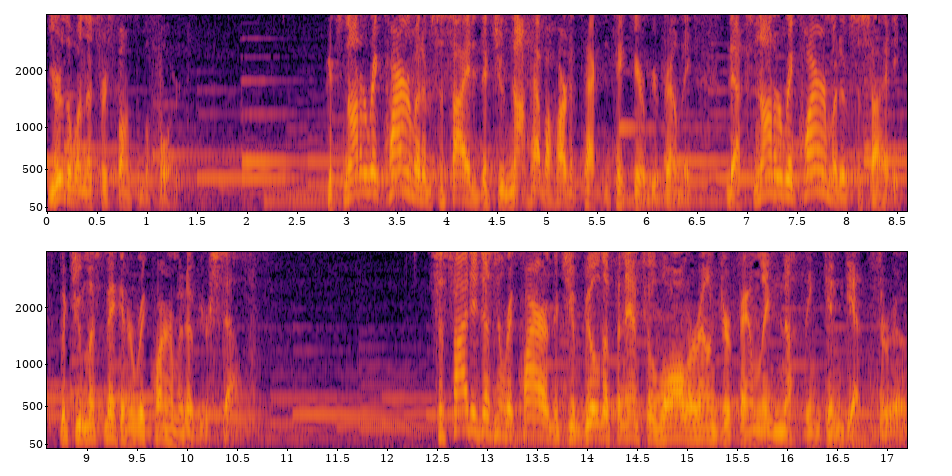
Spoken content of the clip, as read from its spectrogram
You're the one that's responsible for it. It's not a requirement of society that you not have a heart attack and take care of your family. That's not a requirement of society, but you must make it a requirement of yourself. Society doesn't require that you build a financial wall around your family nothing can get through.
